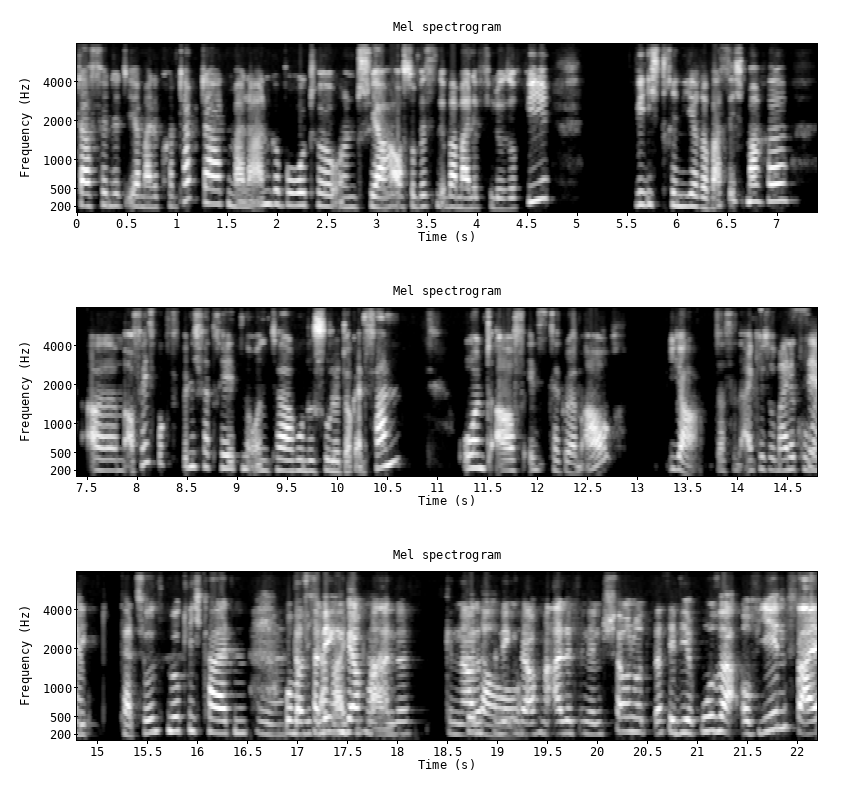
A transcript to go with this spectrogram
Da findet ihr meine Kontaktdaten, meine Angebote und ja, auch so ein bisschen über meine Philosophie, wie ich trainiere, was ich mache. Ähm, auf Facebook bin ich vertreten unter Hundeschule Dog and Fun und auf Instagram auch. Ja, das sind eigentlich so meine Kommunikationsmöglichkeiten, ja, wo man das verlinken wir auch mal alle Genau, genau, das verlinken wir auch mal alles in den Shownotes, dass ihr die Rosa auf jeden Fall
